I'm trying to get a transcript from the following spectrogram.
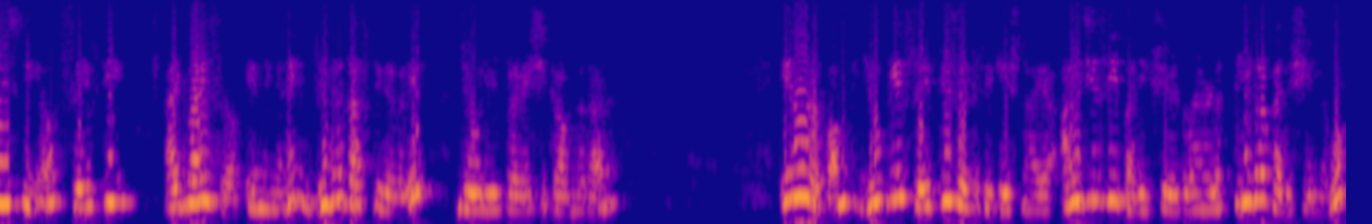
engineer safety adviser എന്നിങ്ങനെ വിവിധ തസ്തികകളിൽ ജോലിയിൽ പ്രവേശിക്കാവുന്നതാണ്. ഇതോടൊപ്പം യു കെ സേഫ്റ്റി സർട്ടിഫിക്കേഷനായ ഐ ജി സി പരീക്ഷ എഴുതുവാനുള്ള തീവ്ര പരിശീലനവും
